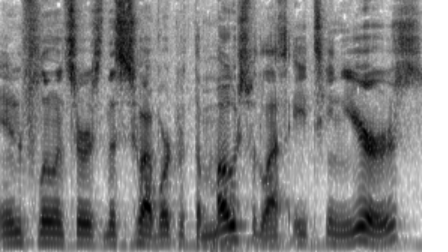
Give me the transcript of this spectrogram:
influencers, and this is who I've worked with the most for the last 18 years.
